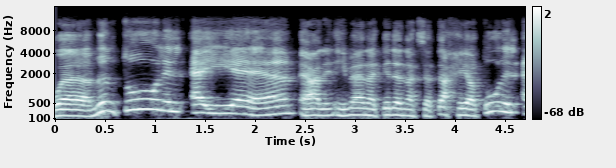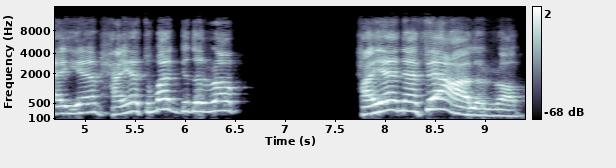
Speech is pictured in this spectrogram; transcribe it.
ومن طول الأيام اعلن إيمانك كده أنك ستحيا طول الأيام حياة تمجد الرب. حياة نافعة للرب.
